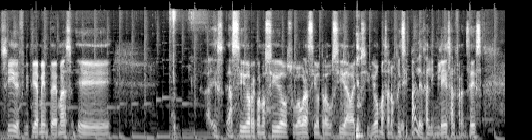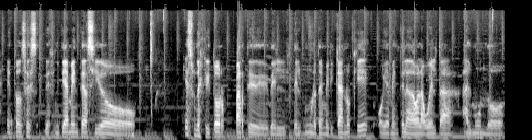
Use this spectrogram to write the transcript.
Sí, definitivamente. Además, eh, ha sido reconocido, su obra ha sido traducida a varios idiomas, a los principales, al inglés, al francés. Entonces, definitivamente ha sido, es un escritor parte del, mundo latinoamericano que obviamente le ha dado la vuelta al mundo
